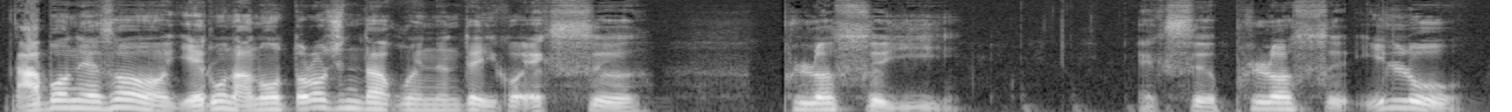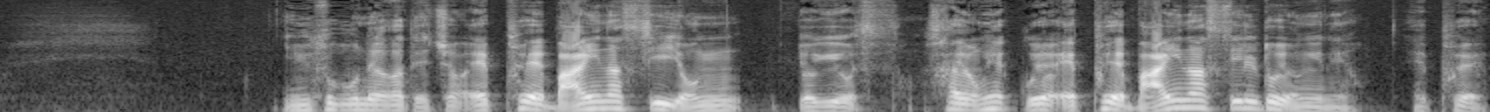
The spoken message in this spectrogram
나번에서 얘로 나누어 떨어진다고 했는데 이거 x 플러스 2 x 플러스 1로 인수분해가 되죠. f의 마이너스 2 0 여기 사용했고요. f의 마이너스 1도 0이네요. f의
